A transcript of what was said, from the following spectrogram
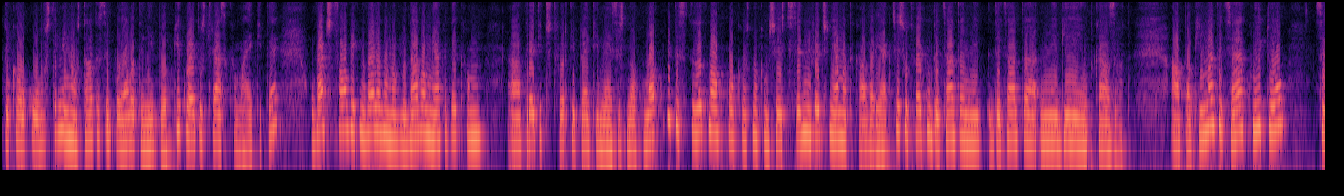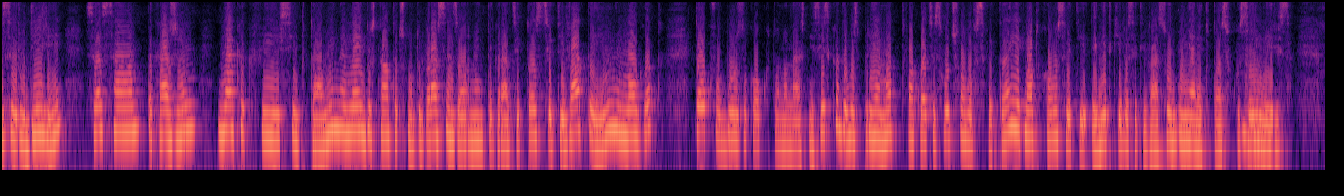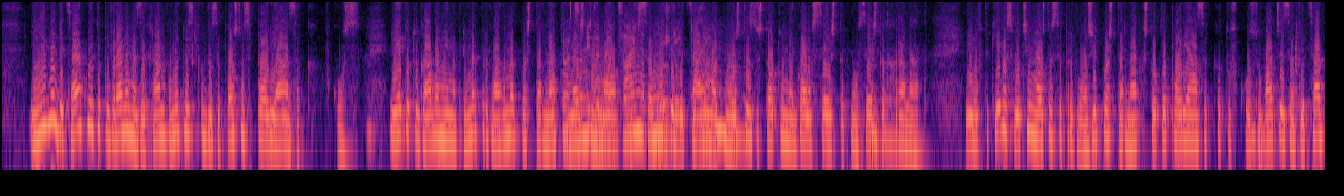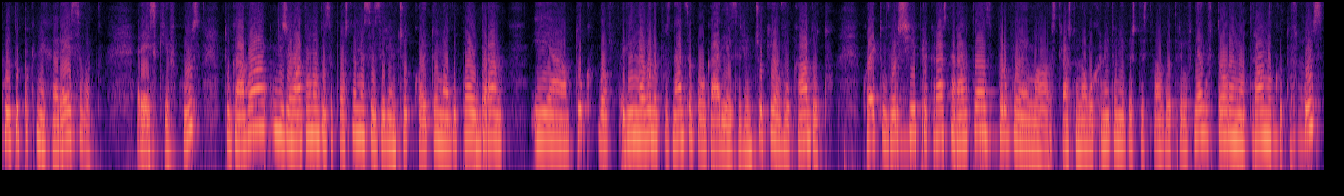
тук около страни на устата се появят едни пъпки, което стряска майките. Обаче това обикновено го наблюдавам някъде към а, трети, четвърти, пети месец. Но ако морковите се дадат малко по-късно към 6-7, вече няма такава реакция и съответно децата, не, децата не ги отказват. А пък има деца, които са се родили с, а, да кажем, някакви симптоми на недостатъчно добра сензорна интеграция. Т.е. сетивата им не могат толкова бързо, колкото на нас не се иска да възприемат това, което се случва в света и едно такова свети, едни такива сетива са обонянието, т.е. вкуса и мириса. И има деца, които по време на захранването искат да започнат с по-рязък вкус. И ето тогава ние, например, предлагаме пащърнака вместо самите Деца имат самите нужда деца имат нужда, защото не го усещат, не усещат mm-hmm. храната. И в такива случаи може да се предложи пащърнак, защото е по-рязък като вкус. Обаче за деца, които пък не харесват резкия вкус, тогава нежелателно да започнем с зеленчук, който е много по-обран. И а, тук в един много непознат за България зеленчук е авокадото което върши прекрасна работа. Първо е, има страшно много хранителни вещества вътре в него, второ е неутрално като вкус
